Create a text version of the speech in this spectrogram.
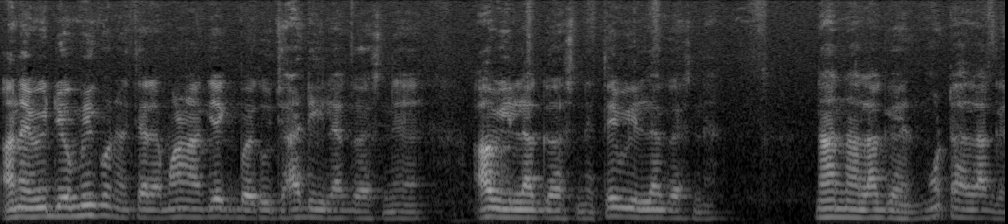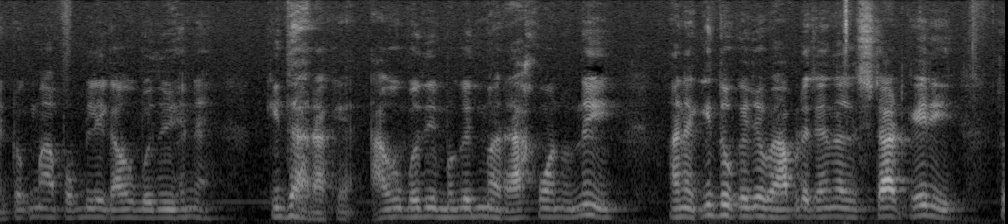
અને વીડિયો મૂક્યો ને ત્યારે માણસ એક ભાઈ તું જાડી લાગસ ને આવી લાગસ ને તેવી લાગસ ને. નાના લાગે ને મોટા લાગે, ટૂંકમાં પબ્લિક આવું બધું છે ને કીધા રાખે. આવું બધું મગજમાં રાખવાનું નહીં. અને કીધું કે જો ભાઈ આપણે ચેનલ સ્ટાર્ટ કરી તો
